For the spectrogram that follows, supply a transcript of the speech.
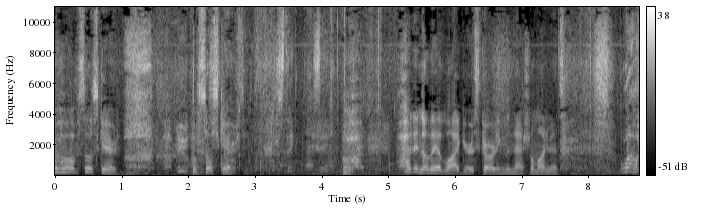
Oh, I'm so scared. I'm so scared. Oh, I didn't know they had ligers guarding the national monuments. Well,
